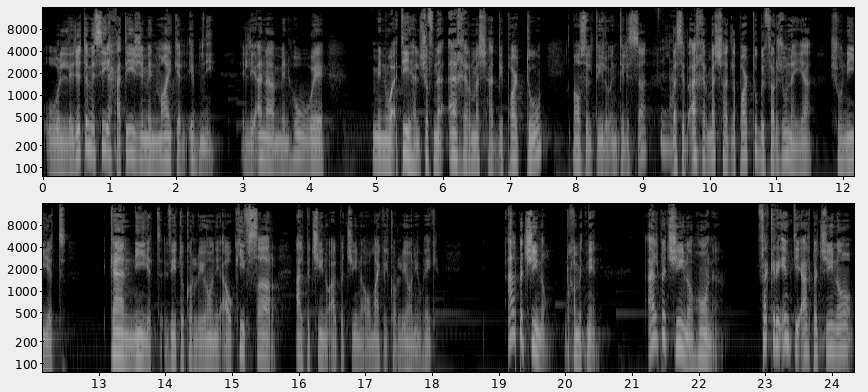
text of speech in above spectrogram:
وال legitimacy حتيجي من مايكل ابني اللي أنا من هو من وقتها اللي شفنا آخر مشهد ب part 2 ما وصلتي له أنت لسه لا. بس بآخر مشهد ل part 2 بفرجونا إياه شو نية كان نية فيتو كورليوني أو كيف صار الباتشينو الباتشينو أو مايكل كورليوني وهيك الباتشينو رقم اثنين الباتشينو هون فكري انت الباتشينو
